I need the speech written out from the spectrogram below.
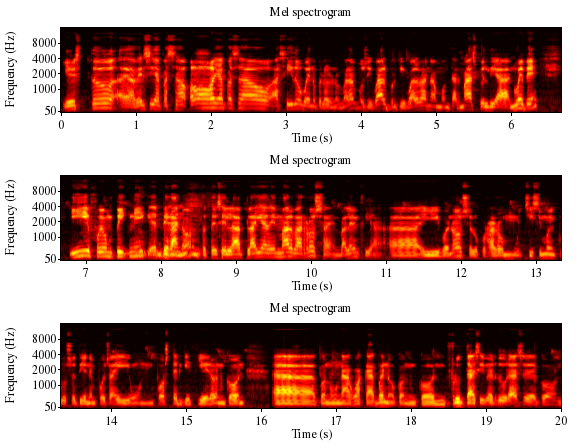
Y esto, eh, a ver si ha pasado, oh, ya ha pasado, ha sido, bueno, pero lo nombramos igual, porque igual van a montar más, fue el día 9 y fue un picnic vegano, entonces en la playa de Malvarrosa, en Valencia. Ah, y bueno, se lo curraron muchísimo, incluso tienen pues ahí un póster que hicieron con, uh, con un aguacate, bueno, con, con, frutas y verduras, eh, con,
